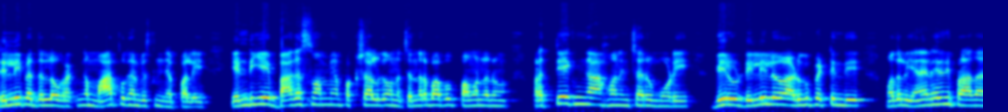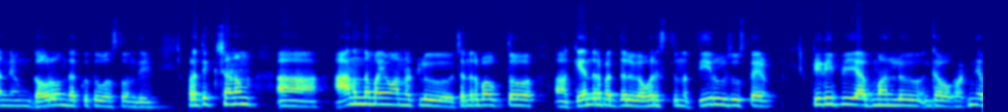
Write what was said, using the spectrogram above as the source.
ఢిల్లీ పెద్దల్లో ఒక రకంగా మార్పు కనిపిస్తుంది చెప్పాలి. ఎన్డీఏ భాగస్వామ్య పక్షాలుగా ఉన్న చంద్రబాబు పవన్లను ప్రత్యేకంగా ఆహ్వానించారు మోడీ. వీరు ఢిల్లీలో అడుగుపెట్టింది మొదలు ఎనలేని ప్రాధాన్యం గౌరవం దక్కుతూ వస్తుంది. ప్రతి క్షణం ఆనందమయం అన్నట్లు చంద్రబాబుతో కేంద్ర పెద్దలు వ్యవహరిస్తున్న తీరు చూస్తే టీడీపీ అభిమానులు ఇంకా ఒక రకంగా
